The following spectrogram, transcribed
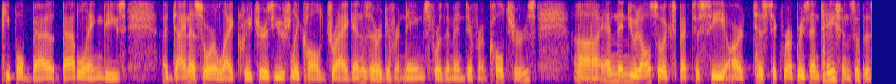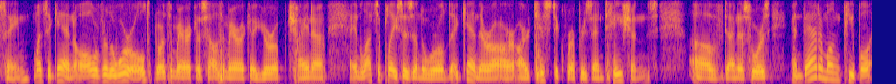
people ba- battling these uh, dinosaur like creatures, usually called dragons. There are different names for them in different cultures. Uh, and then you would also expect to see artistic representations of the same. Once again, all over the world North America, South America, Europe, China, and lots of places in the world. Again, there are artistic representations of dinosaurs, and that among people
